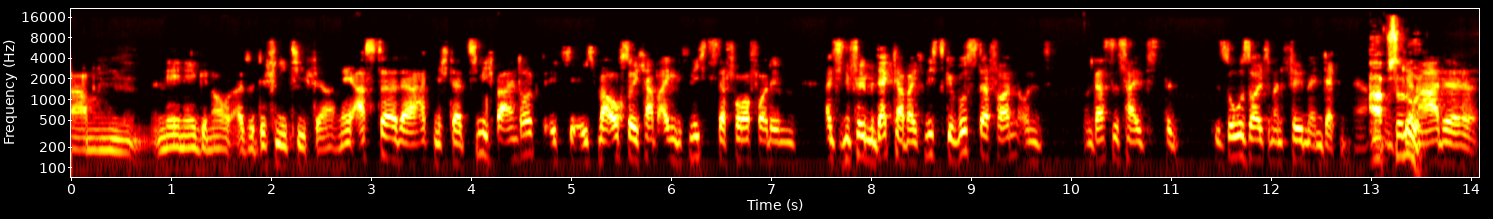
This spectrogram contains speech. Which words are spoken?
Ähm, nee, nee, genau, also definitiv, ja. Nee, Aster, der hat mich da ziemlich beeindruckt. Ich, ich war auch so, ich habe eigentlich nichts davor vor dem, als ich den Film entdeckt habe, habe ich nichts gewusst davon und, und das ist halt, so sollte man Filme entdecken. Ja. Absolut. Und gerade,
